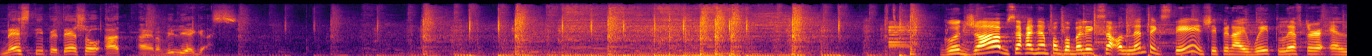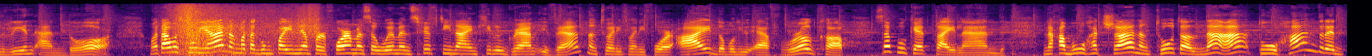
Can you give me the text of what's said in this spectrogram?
Nesty Petesio at Ira Villegas. Good job sa kanyang pagbabalik sa Olympic stage si Pinay weightlifter Elrin Ando. Matapos po yan ang matagumpay niyang performance sa women's 59 kg event ng 2024 IWF World Cup sa Phuket, Thailand. Nakabuhat siya ng total na 228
